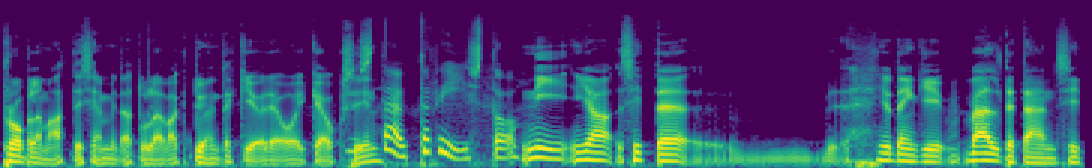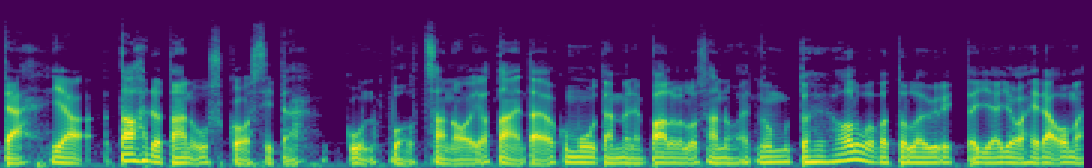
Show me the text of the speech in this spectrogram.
problemaattisia, mitä tulee vaikka työntekijöiden oikeuksiin. Siis täyttä riistoa. Niin, ja sitten jotenkin vältetään sitä ja tahdotaan uskoa sitä, kun Bolt sanoo jotain tai joku muu tämmöinen palvelu sanoo, että no mutta he haluavat olla yrittäjiä jo heidän oma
